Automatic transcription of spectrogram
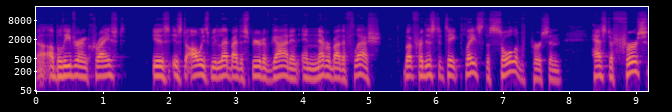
Uh, a believer in Christ is is to always be led by the spirit of God and, and never by the flesh. But for this to take place, the soul of a person has to first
